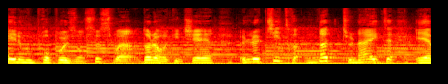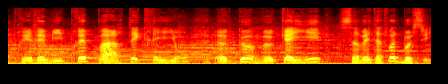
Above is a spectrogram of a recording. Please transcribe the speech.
et nous vous proposons ce soir dans le Rockin' Chair le titre Not Tonight et après Rémi prépare tes crayons, euh, gomme, cahier, ça va être à toi de bosser.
